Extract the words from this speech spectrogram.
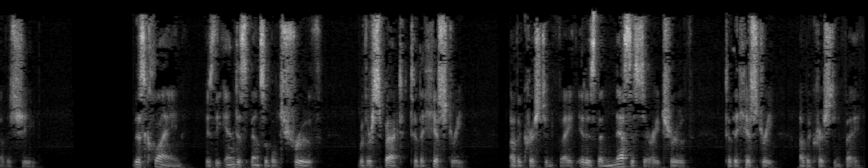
of the sheep. This claim is the indispensable truth with respect to the history of the Christian faith. It is the necessary truth to the history of the Christian faith.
